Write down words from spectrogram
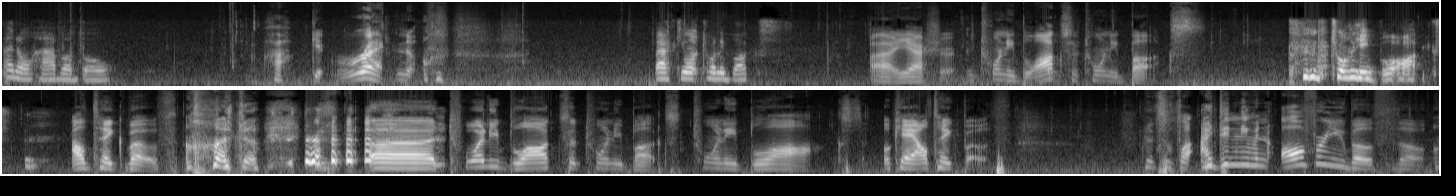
I don't have a bow. Ha, get wrecked. No. Back. You want 20 bucks? Uh, yeah, sure. 20 blocks or 20 bucks? 20 blocks. I'll take both. uh, 20 blocks or 20 bucks? 20 blocks. Okay, I'll take both. It's just like, I didn't even offer you both, though.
